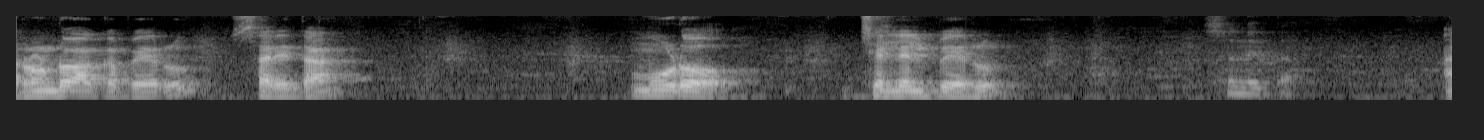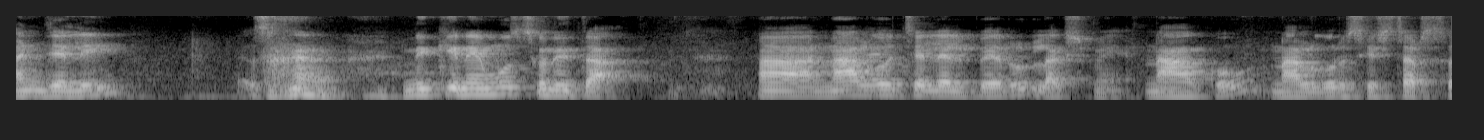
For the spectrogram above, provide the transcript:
రెండో అక్క పేరు సరిత. మూడో చెల్లెలి పేరు సునీత. అంజలి. నిక్కినేమో సునీత. ఆ, నాలుగో చెల్లెలి పేరు లక్ష్మి. నాకు నలుగురు సిస్టర్స్.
